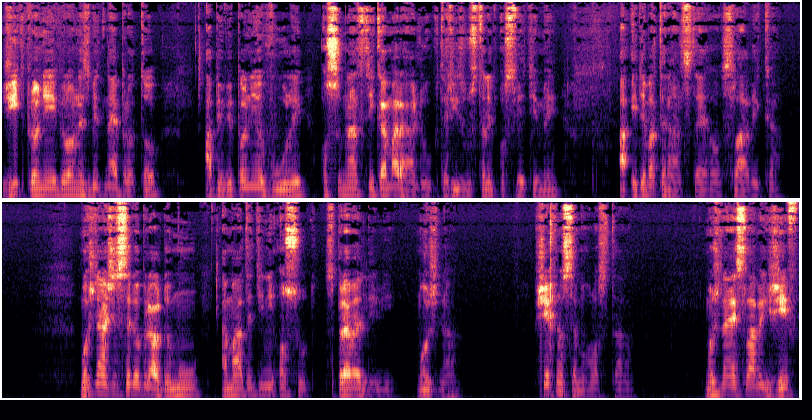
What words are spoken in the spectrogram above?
Žít pro něj bylo nezbytné proto, aby vyplnil vůli osmnácti kamarádů, kteří zůstali v Osvětimi, a i devatenáctého Slávika. Možná, že se dobral domů a má teď jiný osud, spravedlivý, možná. Všechno se mohlo stát. Možná je Slavik živ,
